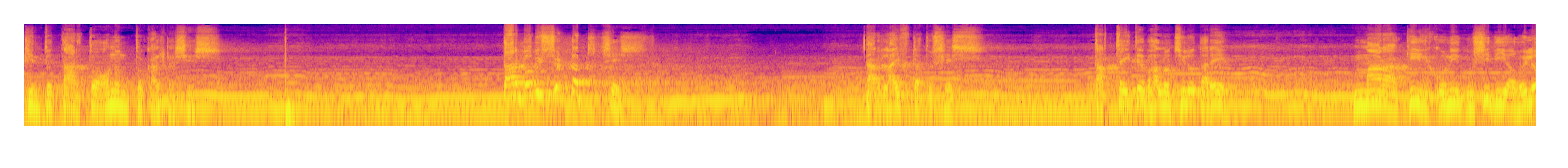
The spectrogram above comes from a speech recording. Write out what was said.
কিন্তু তার তো অনন্তকালটা শেষ। তার ভবিষ্যৎটা শেষ। তার লাইফটা তো শেষ। তার চাইতে ভালো ছিল তারে মারা কিল কনি ঘুষি দিয়া হইল,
